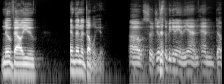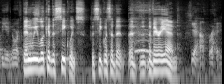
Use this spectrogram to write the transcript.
no value, and then a W. Oh, so just the beginning of the end, NW Northwest. Then we look at the sequence, the sequence at the at the, the very end. Yeah, right.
